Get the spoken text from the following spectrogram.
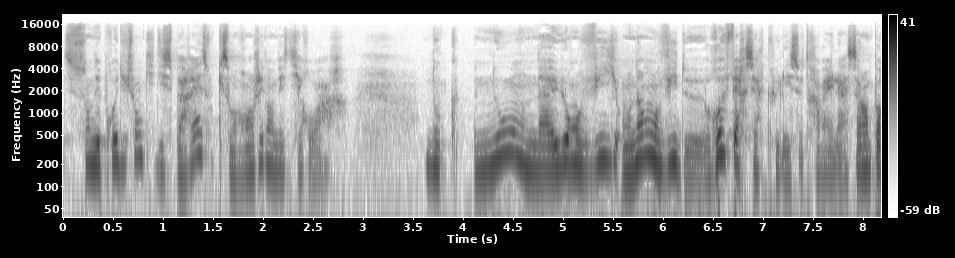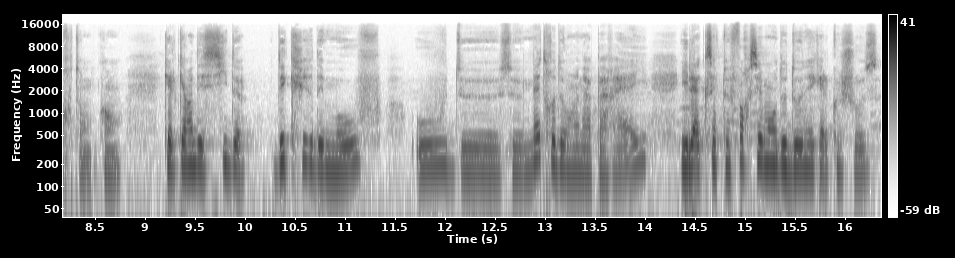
ce sont des productions qui disparaissent ou qui sont rangées dans des tiroirs. Donc nous, on a eu envie, on a envie de refaire circuler ce travail-là. C'est important quand quelqu'un décide d'écrire des mots ou de se mettre devant un appareil, il accepte forcément de donner quelque chose,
